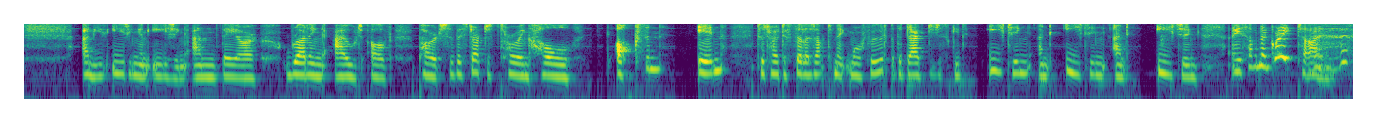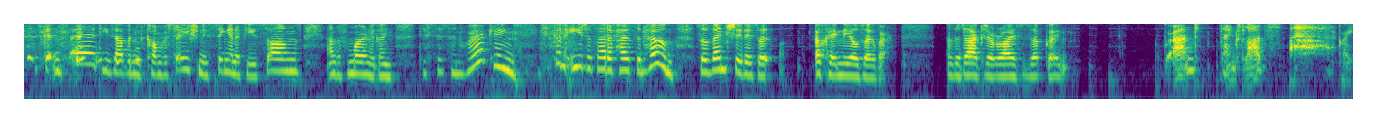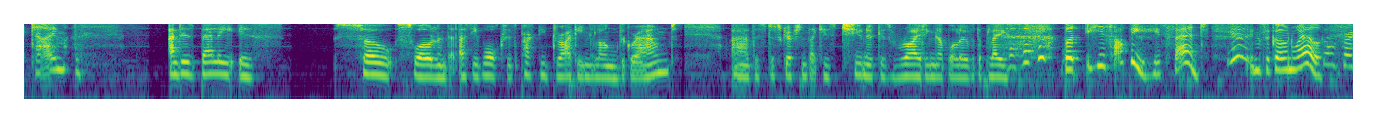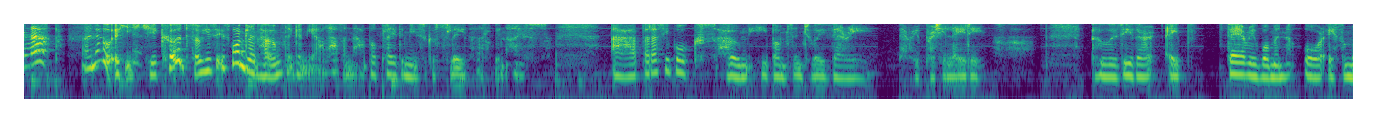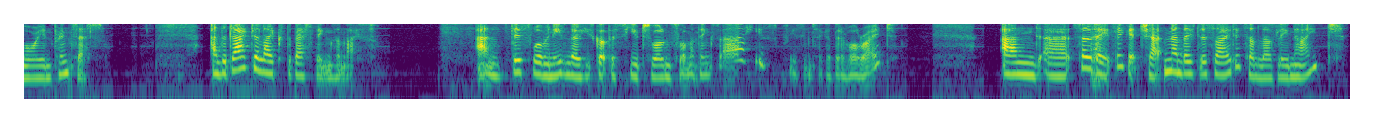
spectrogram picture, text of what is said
and he's eating and eating, and they are running out of porridge, so they start just throwing whole oxen in to try to fill it up to make more food, but the Dagda just keeps eating and eating and eating, and he's having a great time. He's getting fed, he's having a conversation, he's singing a few songs, and the Fomorian are going, This isn't working. He's going to eat us out of house and home. So eventually they said, Okay, meal's over. And the Dagda rises up, going, Grand, thanks, lads. Had a great time. And his belly is so swollen that as he walks, it's practically dragging along the ground. Uh, there's descriptions like his tunic is riding up all over the place, but he's happy. He's fed. Yeah. Things are going well. Going for a nap. I know he, he could. So he's he's wandering home, thinking, "Yeah, I'll have a nap. I'll play the music of sleep. That'll be nice." Uh, but as he walks home, he bumps into a very very pretty lady, who is either a fairy woman or a Fomorian princess. And the Dagda likes the best things in life. And this woman, even though he's got this huge swollen woman, thinks, ah, he's, he seems like a bit of all right. And uh, so they, they get chatting and they decide it's a lovely night.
